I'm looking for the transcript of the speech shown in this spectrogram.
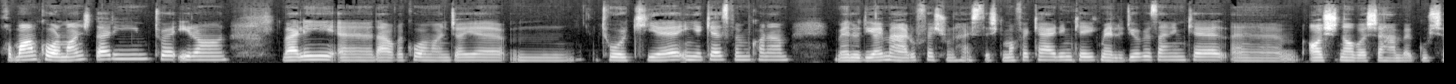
خب ما هم کرمانج داریم تو ایران ولی در واقع کرمانجای ترکیه این یکی از فکر کنم ملودی های معروفشون هستش که ما فکر کردیم که یک ملودی رو بزنیم که آشنا باشه هم به گوش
